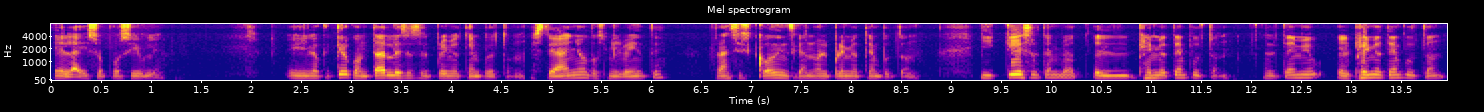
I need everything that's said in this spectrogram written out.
Él la hizo posible. Y lo que quiero contarles es el premio Templeton. Este año, 2020, Francis Collins ganó el premio Templeton. ¿Y qué es el, el premio Templeton? El, el premio Templeton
